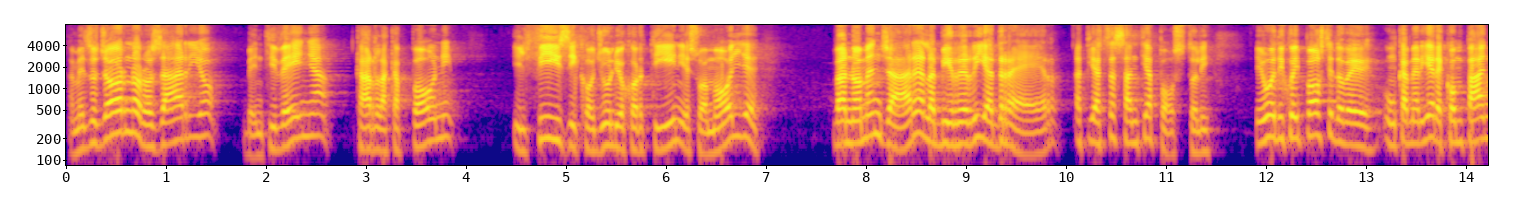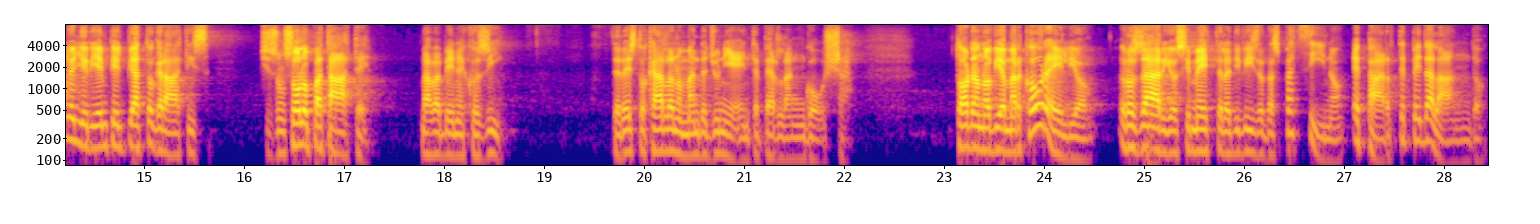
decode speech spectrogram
A mezzogiorno Rosario, Bentivegna, Carla Capponi, il fisico Giulio Cortini e sua moglie vanno a mangiare alla birreria Dreher a Piazza Santi Apostoli. È uno di quei posti dove un cameriere compagno gli riempie il piatto gratis. Ci sono solo patate, ma va bene così. Del resto Carla non manda giù niente per l'angoscia. Tornano via Marco Aurelio, Rosario si mette la divisa da spazzino e parte pedalando.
